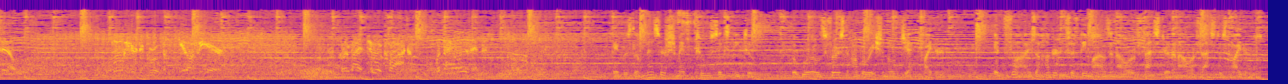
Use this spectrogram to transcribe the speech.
still. Blue leader to group. Get off the air. Going by at 2 o'clock. What the hell is it? It was the Messerschmitt 262, the world's first operational jet fighter. It flies 150 miles an hour faster than our fastest fighters.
